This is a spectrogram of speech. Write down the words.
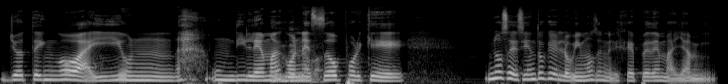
yo tengo ahí un, un dilema con eso porque, no sé, siento que lo vimos en el GP de Miami.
